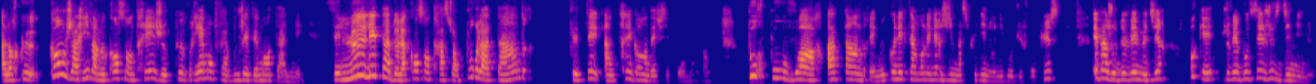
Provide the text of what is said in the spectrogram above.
alors que quand j'arrive à me concentrer, je peux vraiment faire bouger des montagnes. Mais c'est l'état de la concentration pour l'atteindre, c'était un très grand défi pour moi. Donc, pour pouvoir atteindre et me connecter à mon énergie masculine au niveau du focus, eh ben, je devais me dire, OK, je vais bosser juste 10 minutes.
